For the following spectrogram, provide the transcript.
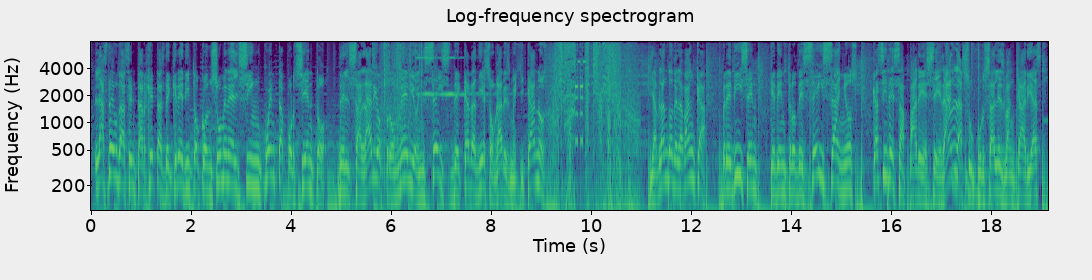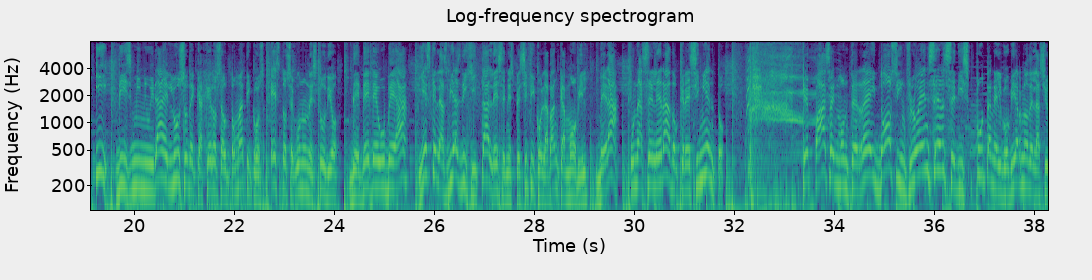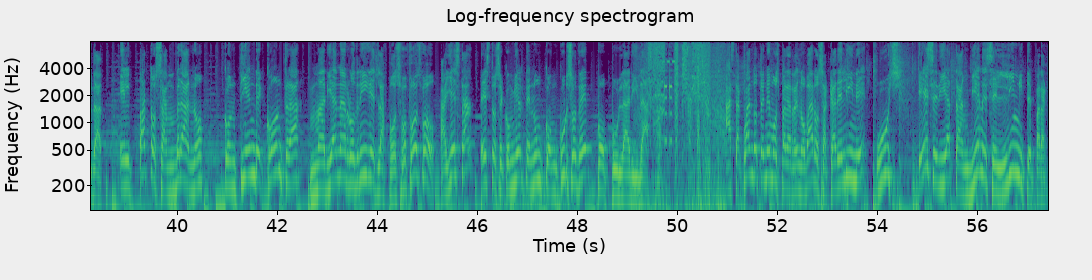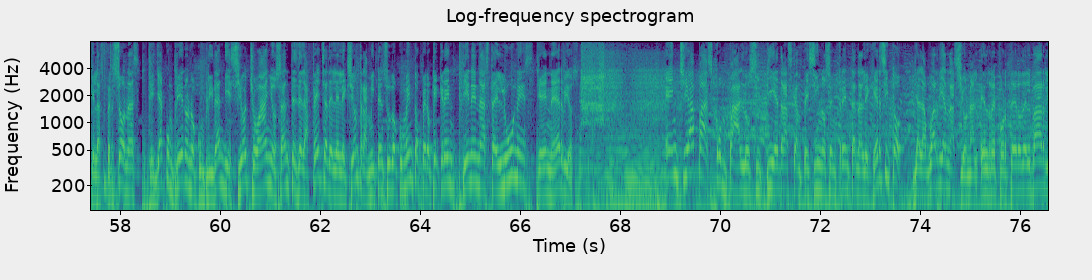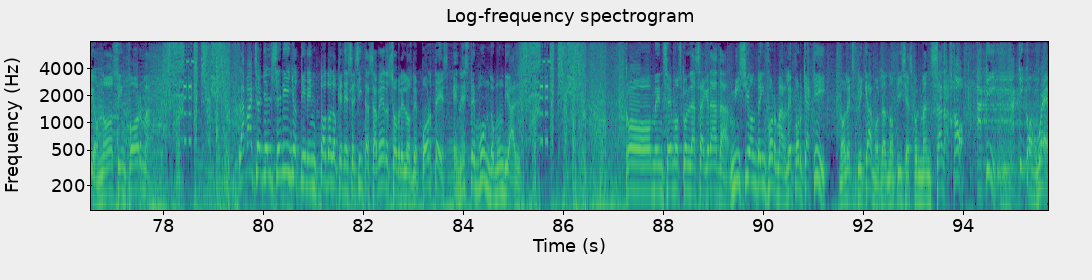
Las deudas en tarjetas de crédito consumen el 50% del salario promedio en 6 de cada 10 hogares mexicanos. Y hablando de la banca, predicen que dentro de seis años casi desaparecerán las sucursales bancarias y disminuirá el uso de cajeros automáticos. Esto según un estudio de BBVA. Y es que las vías digitales, en específico la banca móvil, verá un acelerado crecimiento. ¿Qué pasa en Monterrey? Dos influencers se disputan el gobierno de la ciudad. El Pato Zambrano contiende contra Mariana Rodríguez, la Fosfo Fosfo. Ahí está. Esto se convierte en un concurso de popularidad. ¿Hasta cuándo tenemos para renovar o sacar el INE? Ush. Ese día también es el límite para que las personas que ya cumplieron o cumplirán 18 años antes de la fecha de la elección tramiten su documento, pero ¿qué creen? Tienen hasta el lunes. ¡Qué nervios! En Chiapas, con palos y piedras, campesinos enfrentan al ejército y a la Guardia Nacional. El reportero del barrio nos informa. La Bacha y el Cerillo tienen todo lo que necesita saber sobre los deportes en este mundo mundial. Comencemos con la sagrada misión de informarle, porque aquí no le explicamos las noticias con manzanas, no, aquí, aquí con web.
